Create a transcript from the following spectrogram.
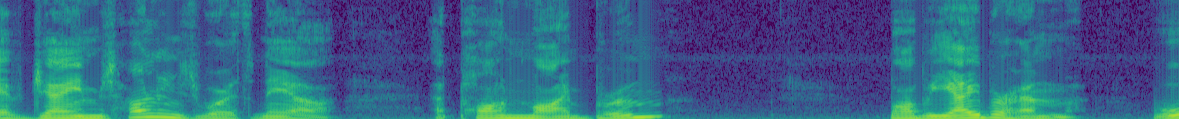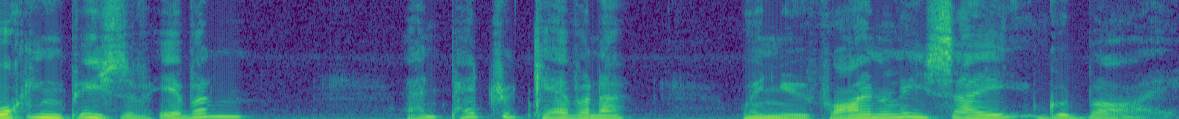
Have James Hollingsworth now, Upon My Brim, Bobby Abraham, Walking Piece of Heaven, and Patrick Kavanagh, When You Finally Say Goodbye.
